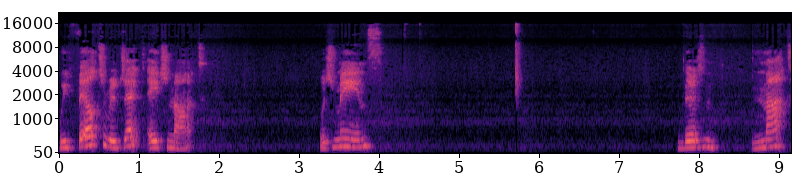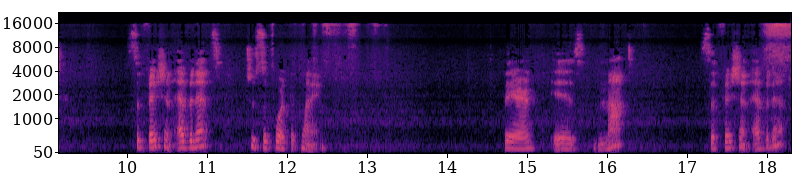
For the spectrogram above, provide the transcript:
we failed to reject H naught, which means there's not sufficient evidence to support the claim. There is not sufficient evidence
